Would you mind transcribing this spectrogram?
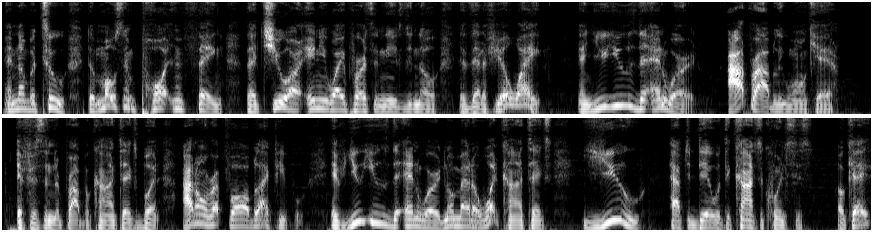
And number two, the most important thing that you or any white person needs to know is that if you're white and you use the N word, I probably won't care if it's in the proper context, but I don't rep for all black people. If you use the N word, no matter what context, you have to deal with the consequences. Okay?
